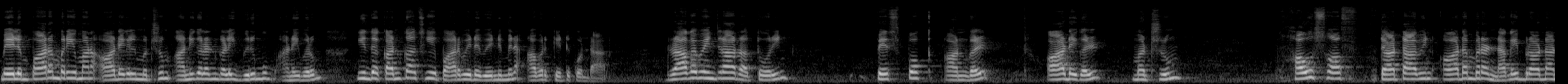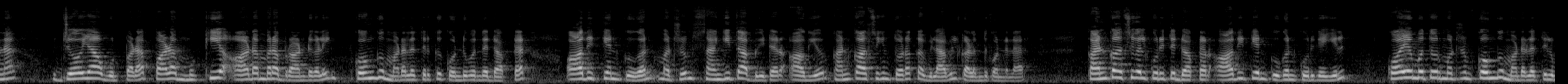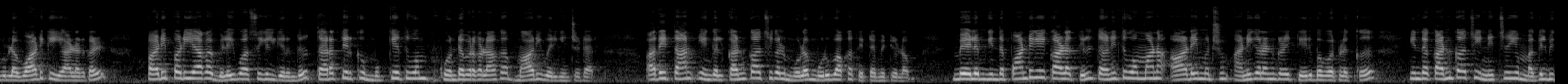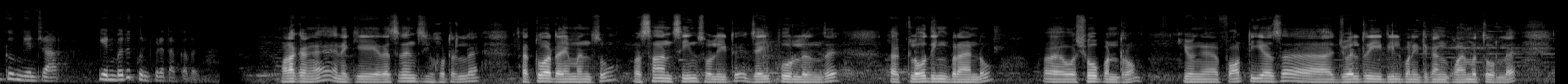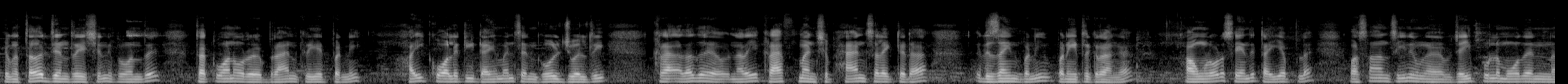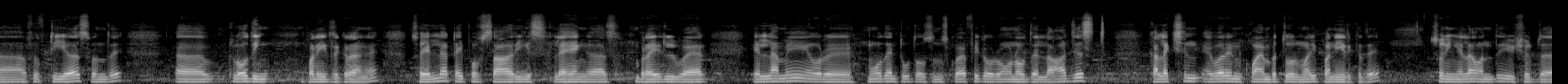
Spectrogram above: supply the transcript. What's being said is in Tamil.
மேலும் பாரம்பரியமான ஆடைகள் மற்றும் அணிகலன்களை விரும்பும் அனைவரும் இந்த கண்காட்சியை பார்வையிட வேண்டும் என அவர் கேட்டுக்கொண்டார். ராகவேந்திரா ரத்தோரின் பெஸ்போக் ஆண்கள் ஆடைகள் மற்றும் ஹவுஸ் ஆஃப் டாட்டாவின் ஆடம்பர நகை பிராண்டான ஜோயா உட்பட பல முக்கிய ஆடம்பர பிராண்டுகளை கொங்கு மண்டலத்திற்கு கொண்டு வந்த டாக்டர் ஆதித்யன் குகன் மற்றும் சங்கீதா பீட்டர் ஆகியோர் கண்காட்சியின் தொடக்க விழாவில் கலந்து கொண்டனர். கண்காட்சிகள் குறித்து டாக்டர் ஆதித்யன் குகன் கூறுகையில் கோயம்புத்தூர் மற்றும் கொங்கு மண்டலத்தில் உள்ள வாடிக்கையாளர்கள் படிப்படியாக விலைவாசியில் இருந்து தரத்திற்கு முக்கியத்துவம் கொண்டவர்களாக மாறி வருகின்றனர். அதைத்தான் எங்கள் கண்காட்சிகள் மூலம் உருவாக்க திட்டமிட்டுள்ளோம். மேலும் இந்த பண்டிகை காலத்தில் தனித்துவமான ஆடை மற்றும் அணிகலன்களை தேர்பவர்களுக்கு இந்த கண்காட்சி நிச்சயம் மகிழ்விக்கும் என்றார் என்பது குறிப்பிடத்தக்கது. வணக்கங்க. இன்றைக்கி ரெசிடென்சி ஹோட்டலில் சத்வா டைமண்ட்ஸும் வசான்சின்னு சொல்லிட்டு ஜெய்ப்பூர்லேருந்து க்ளோதிங் பிராண்டும் ஷோ பண்ணுறோம் இவங்க ஃபார்ட்டி இயர்ஸாக ஜுவல்லரி டீல் பண்ணிட்டு இருக்காங்க கோயம்புத்தூரில். இவங்க தேர்ட் ஜென்ரேஷன் இப்போ வந்து தத்வான்னு ஒரு பிராண்ட் க்ரியேட் பண்ணி high quality diamonds and gold jewellery கிரா அதாவது நிறைய கிராஃப்ட்மேன்ஷிப் ஹேண்ட் செலக்டடாக டிசைன் பண்ணி பண்ணிகிட்ருக்குறாங்க அவங்களோட சேர்ந்து டைஅப்பில் வசான்சின்னு இவங்க ஜெய்ப்பூரில் மோர் தென் ஃபிஃப்டி இயர்ஸ் வந்து க்ளோதிங் பண்ணிகிட்ருக்குறாங்க ஸோ எல்லா type of saris lehengas bridal wear எல்லாமே ஒரு more than two thousand square feet ஒரு one of the largest collection ever in Coimbatore மாதிரி பண்ணியிருக்குது. ஸோ நீங்கள் எல்லாம் வந்து யூ ஷுட்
